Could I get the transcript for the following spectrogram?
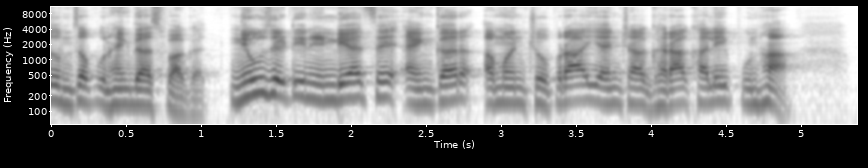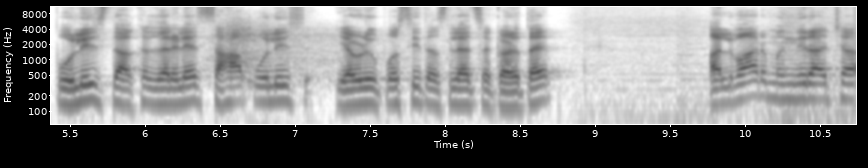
तुमचं पुन्हा एकदा स्वागत. न्यूज एटीन इंडियाचे अँकर अमन चोप्रा यांच्या घराखाली पुन्हा पोलीस दाखल झालेले आहेत. सहा पोलीस यावेळी उपस्थित असल्याचं कळत आहे अलवार मंदिराच्या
